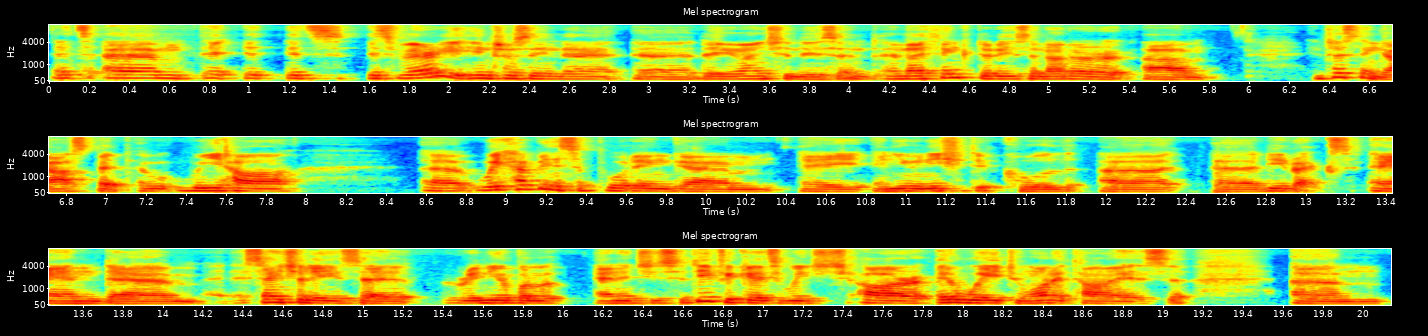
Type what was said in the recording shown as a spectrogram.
It's um it, it's it's very interesting that uh, that you mentioned this, and and I think there is another um, interesting aspect. We are uh, we have been supporting um, a, a, new initiative called uh, uh, D-RECs, and um, essentially it's a renewable energy certificates, which are a way to monetize um,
